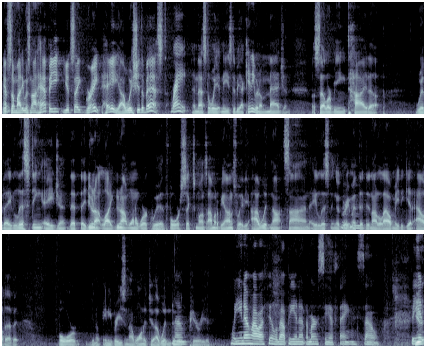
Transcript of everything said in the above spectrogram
If somebody was not happy, you'd say, Great, hey, I wish you the best. Right. And that's the way it needs to be. I can't even imagine a seller being tied up with a listing agent that they do not like, do not want to work with for six months. I'm going to be honest with you. I would not sign a listing agreement mm-hmm. that did not allow me to get out of it for you know any reason I wanted to. I wouldn't do No. it. Period. Well, you know how I feel about being at the mercy of things. So, You,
